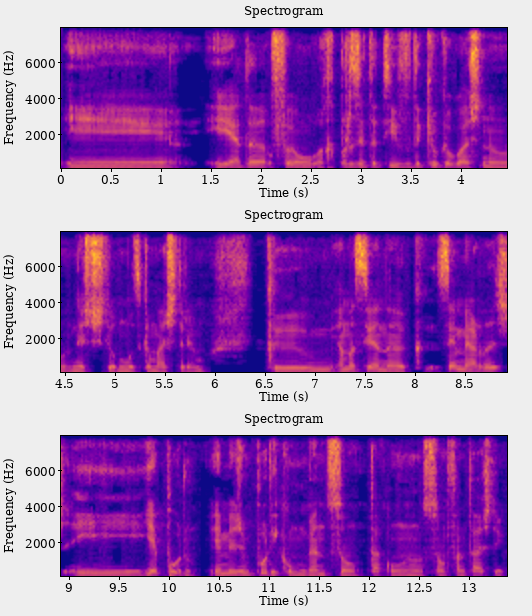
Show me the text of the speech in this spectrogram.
e, e é da, foi o representativo daquilo que eu gosto no, neste estilo de música mais extremo que é uma cena que, sem merdas e, e, é puro, é mesmo puro e com um grande som, está com um som fantástico.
